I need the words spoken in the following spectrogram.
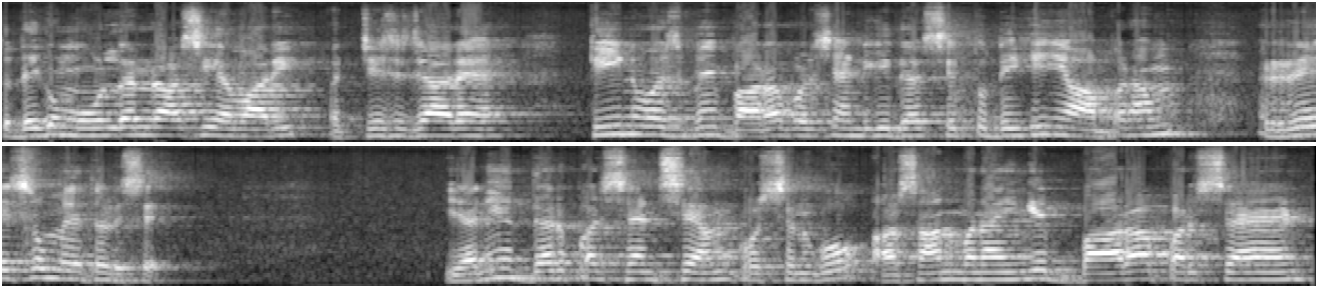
तो देखो, मूलधन राशि हमारी पच्चीस हज़ार है। तीन वर्ष में 12 परसेंट की दर से तो देखिए यहाँ पर हम रेशो मेथड से यानी दर परसेंट से हम क्वेश्चन को आसान बनाएँगे। 12 परसेंट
